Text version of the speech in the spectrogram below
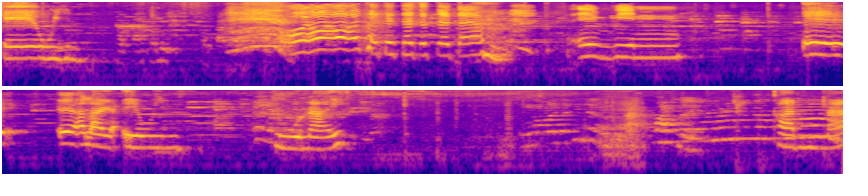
เอวินบอกป้าก่อนลูกบอกป้าโอ้ยโอ้ยโอ้ยเจ๊เจ๊เจ๊เจ๊เจ๊เจ๊เอวิน เอ เออะไรอะเอวิน อยู่ไหนงอนเลยที่หนึ่งปัดคว่ำเลยกันนะ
